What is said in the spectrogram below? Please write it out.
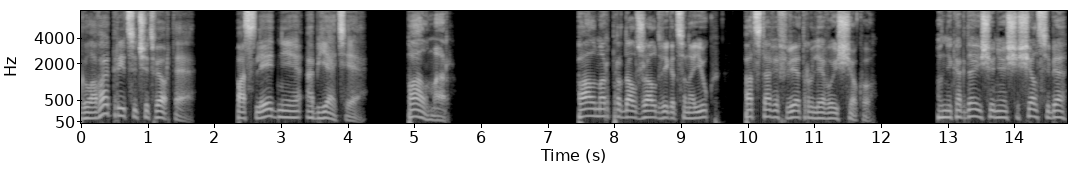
Глава 34. Последнее объятие. Палмер. Палмер продолжал двигаться на юг, подставив ветру левую щеку. Он никогда еще не ощущал себя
